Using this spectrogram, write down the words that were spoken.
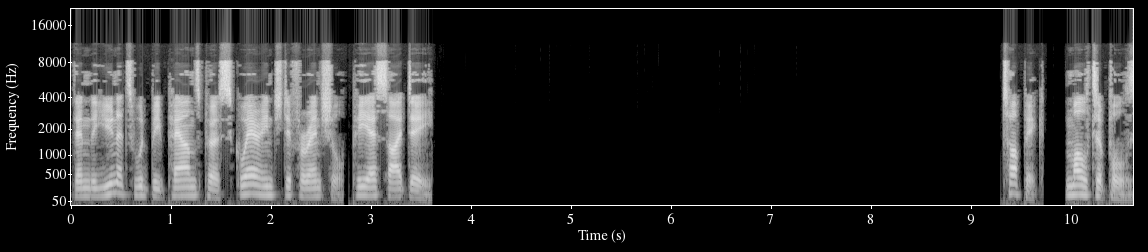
then the units would be pounds per square inch differential PSID. Topic: Multiples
